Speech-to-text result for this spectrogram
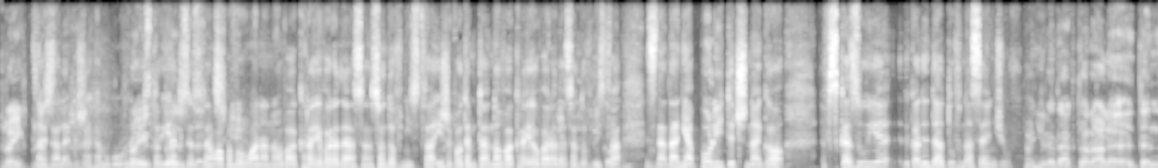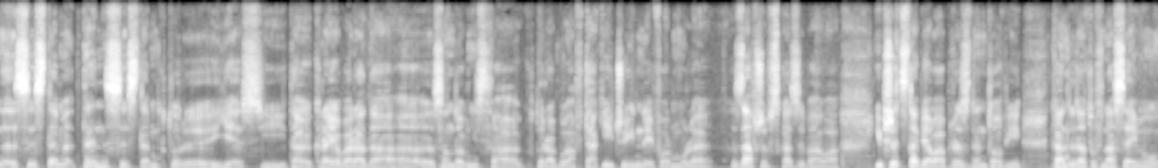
projekt Tak, ale grzechem głównym jest to, jak została powołana nowa Krajowa Rada Sądownictwa i że potem ta nowa Krajowa Rada tak, Sądownictwa z nadania politycznego wskazuje kandydatów kandydatów na sędziów. Pani redaktor, ale ten system, ten system, który jest i ta Krajowa Rada e, Sądownictwa, która była w takiej czy innej formule, zawsze wskazywała i przedstawiała prezydentowi kandydatów na, sejmu,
